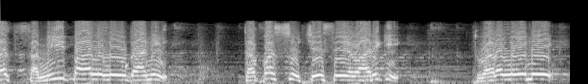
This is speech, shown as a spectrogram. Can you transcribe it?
తత్సమీపాలలో గాని తపస్సు చేసేవారికి త్వరలోనే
